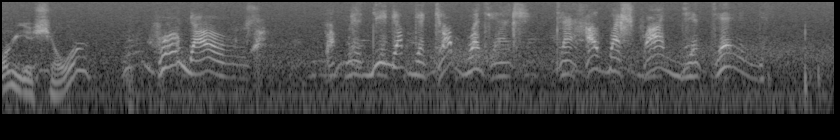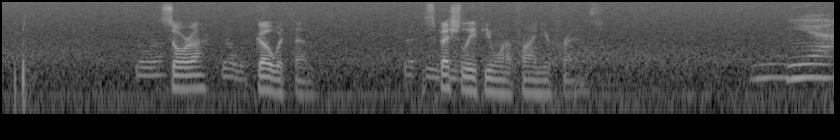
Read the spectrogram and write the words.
Are you sure? Who knows? But we need them to come with us to help us find the thing. Sora, go with them. Especially if you want to find your friends. Yeah,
